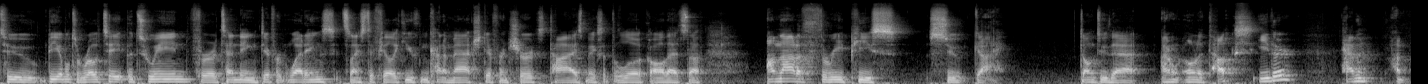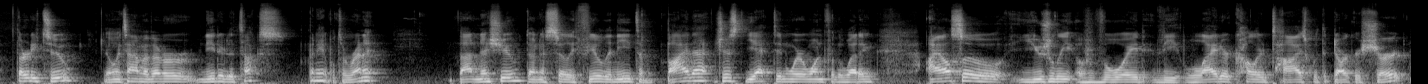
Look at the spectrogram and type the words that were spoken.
to be able to rotate between for attending different weddings. It's nice to feel like you can kind of match different shirts, ties, mix up the look, all that stuff. I'm not a three piece suit guy. Don't do that. I don't own a tux either. Haven't. I'm 32. The only time I've ever needed a tux, been able to rent it. Not an issue. Don't necessarily feel the need to buy that just yet. Didn't wear one for the wedding. I also usually avoid the lighter colored ties with the darker shirt,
